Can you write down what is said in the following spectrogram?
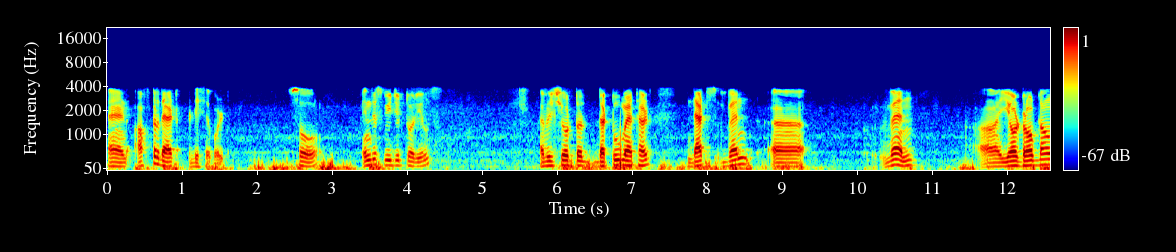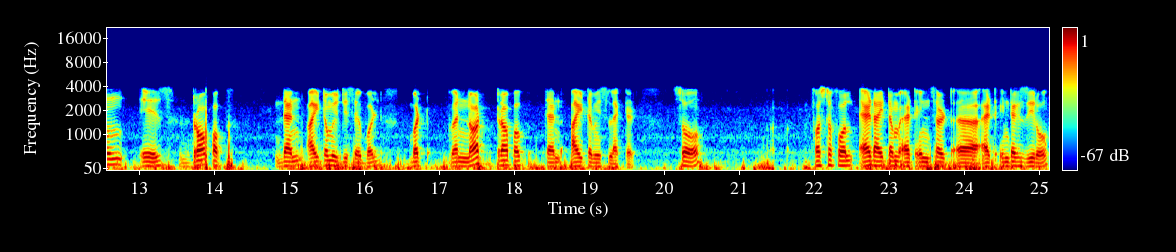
and after that disabled. So in this video tutorials I will show the two method. That's when uh, when uh, your drop down is drop up then item is disabled but when not drop up then item is selected. So first of all add item at insert uh, at index 0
